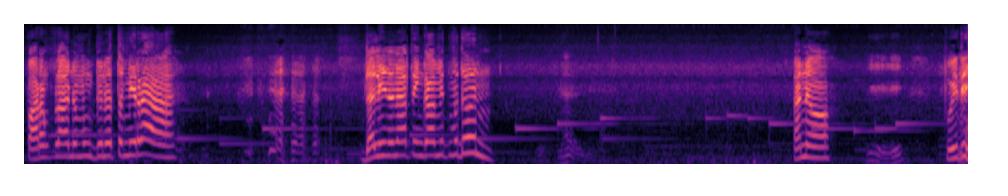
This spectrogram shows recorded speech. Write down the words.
Parang plano mong doon na tumira, ah. Dali na natin gamit mo doon. Ano? Pwede.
